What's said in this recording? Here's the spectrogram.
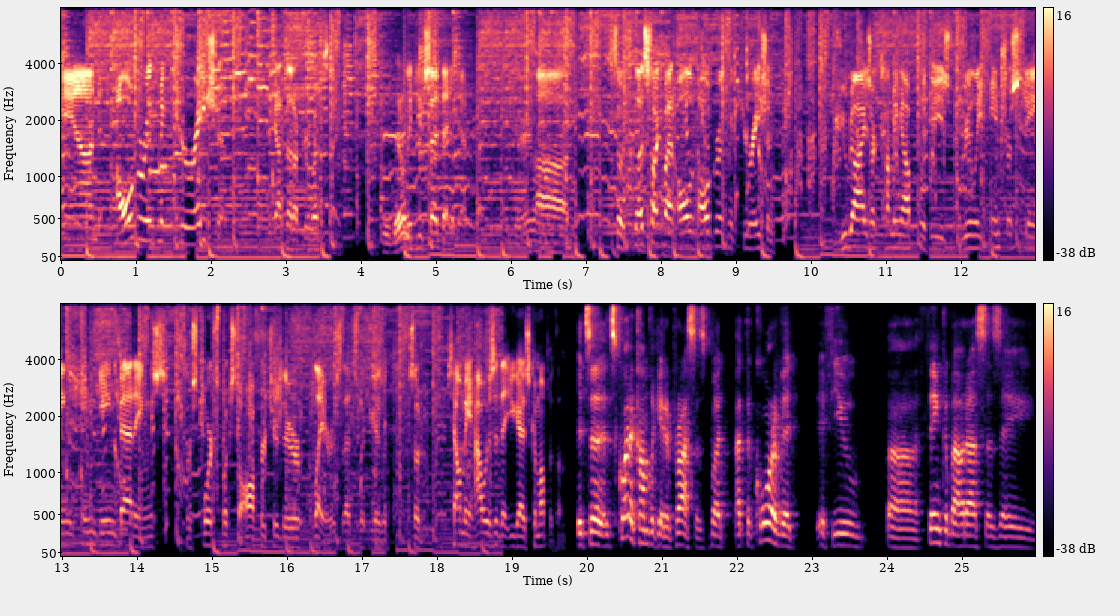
and algorithmic curation. We got that off your website. I don't think you said that yet. Uh, so let's talk about all, algorithmic curation. You guys are coming up with these really interesting in-game bettings for sports books to offer to their players. That's what you guys. Are. So tell me, how is it that you guys come up with them? It's a it's quite a complicated process, but at the core of it, if you uh, think about us as a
